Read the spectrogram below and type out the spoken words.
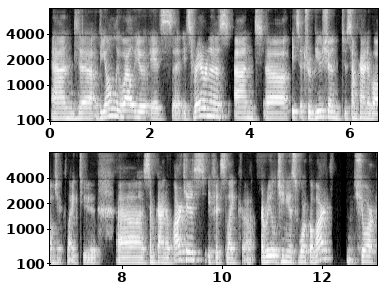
And uh, the only value is uh, its rareness and uh, its attribution to some kind of object like to uh, some kind of artist. If it's like uh, a real genius work of art sure.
